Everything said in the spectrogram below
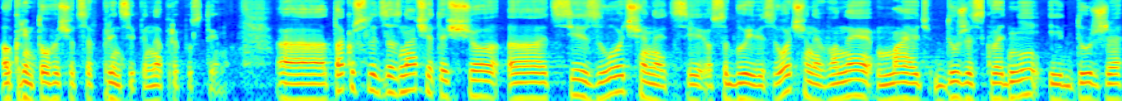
Окрім того, що це в принципі неприпустимо. Е, також слід зазначити, що е, ці злочини, ці особливі злочини, вони мають дуже складні і дуже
